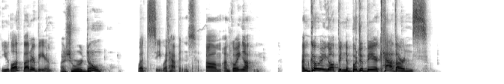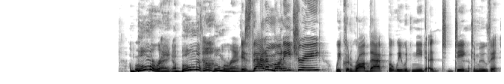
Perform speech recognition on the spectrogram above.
you love butter beer. I sure don't. Let's see what happens. Um, I'm going up. I'm going up in the butterbeer caverns. A boomerang. A boom boomerang. Is that a money tree? We could rob that, but we would need a, to dig to move it.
